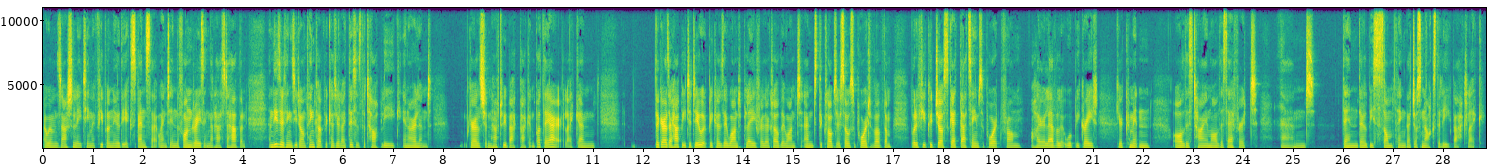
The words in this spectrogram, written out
a women's national league team, if people knew the expense that went in, the fundraising that has to happen, and these are things you don't think of because you're like, this is the top league in Ireland. Girls shouldn't have to be backpacking, but they are. Like, and the girls are happy to do it because they want to play for their club. They want, and the clubs are so supportive of them. But if you could just get that same support from a higher level, it would be great. You're committing all this time, all this effort, and then there'll be something that just knocks the league back. Like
